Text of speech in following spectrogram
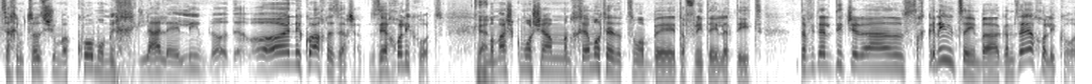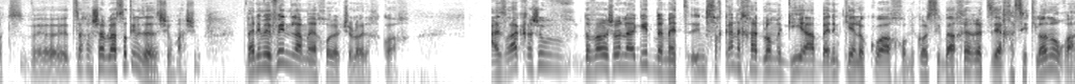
צריך למצוא איזשהו מקום או מחילה לאלים, לא יודע, אוי אין לי כוח לזה עכשיו, זה יכול לקרות. כן. ממש כמו שהמנחה מוצא את עצמו בתפנית עילתית, תפנית עילתית של השחקנים נמצאים בה, גם זה יכול לקרות, וצריך עכשיו לעשות עם זה איזשהו משהו. ואני מבין למה יכול להיות שלא יהיה לך כוח. אז רק חשוב דבר ראשון להגיד באמת, אם שחקן אחד לא מגיע, בין אם כי אין לו כוח או מכל סיבה אחרת, זה יחסית לא נורא.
